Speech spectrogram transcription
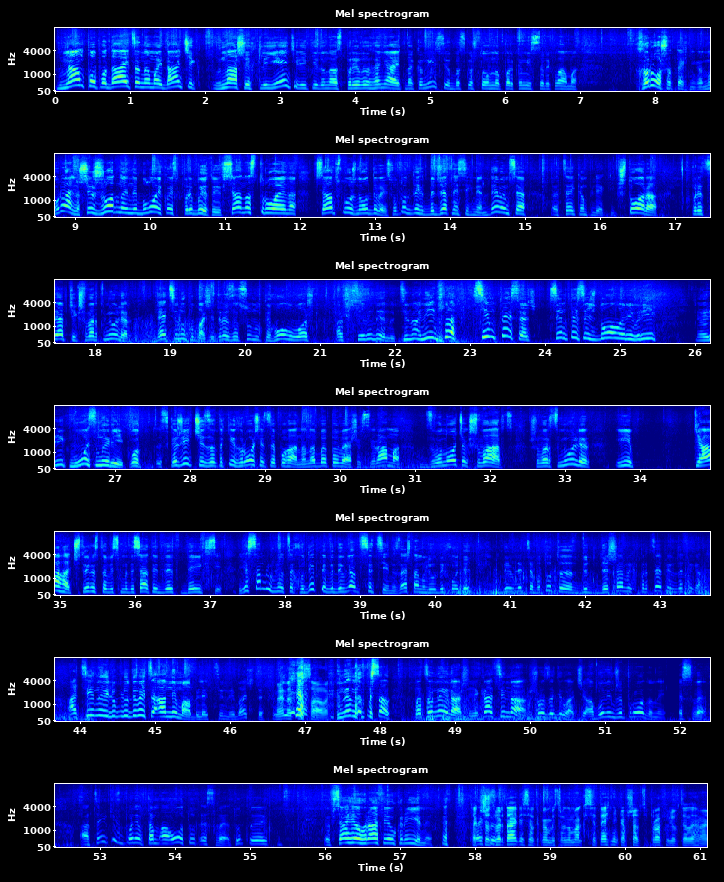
Нам попадається на майданчик в наших клієнтів, які до нас приганяють на комісію, безкоштовно паркомісце реклама. Хороша техніка. Ну реально, ще жодної не було якоїсь прибитої. Вся настроєна, вся обслужена. От дивись, отут бюджетний сегмент. Дивимося е, цей комплектик. Штора, прицепчик, швертмюллер. Де ціну побачити? Треба засунути голову аж, аж середину. Ціна ні, 7 тисяч. 7 тисяч доларів рік. Рік, восьмий рік. От скажіть, чи за такі гроші це погано? На БПВ щось рама, дзвоночок Шварц, Шварцмюллер і тяга 480 D- DXC. Я сам люблю це ходити, видивлятися ціни. Знаєш, там люди ходять, дивляться, бо тут е, дешевих прицепів дофіга. А ціни люблю дивитися, а нема, блядь, ціни, бачите? Не написали. Не написав. Пацани наші, яка ціна? Що за діла? Чи або він вже проданий СВ. А це якийсь поняв, там АО, тут СВ. Тут е, вся географія України. Так що звертайтеся в такому бістрономаксі техніка в шапці профілю в телеграмі.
